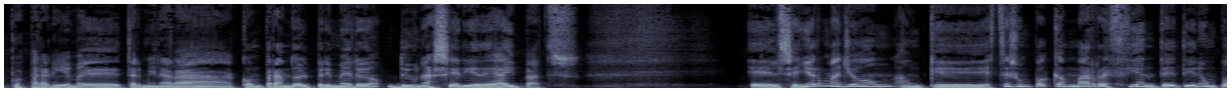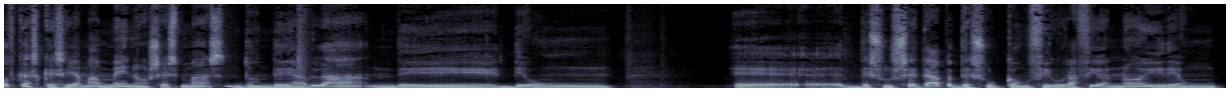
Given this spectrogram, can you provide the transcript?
pues para que yo me terminara comprando el primero de una serie de iPads. El señor Mayón, aunque este es un podcast más reciente, tiene un podcast que se llama Menos es más, donde habla de, de un eh, de su setup, de su configuración, ¿no? Y de un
